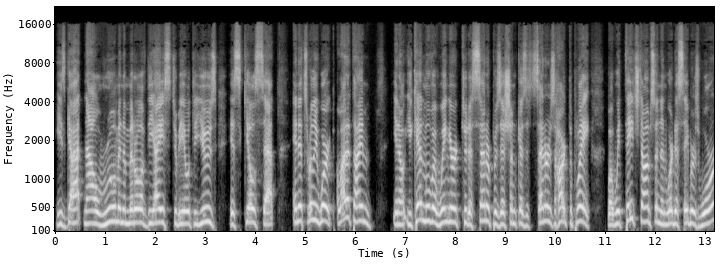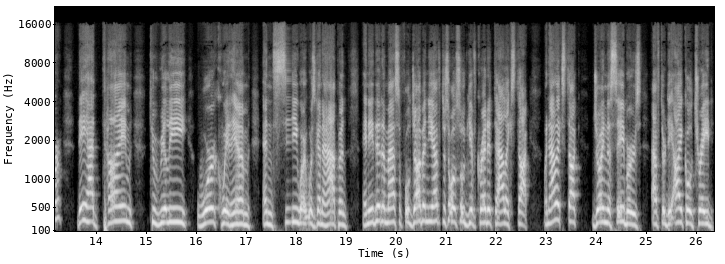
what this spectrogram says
He's got now room in the middle of the ice to be able to use his skill set. And it's really worked. A lot of time, you know, you can't move a winger to the center position because the center is hard to play. But with Tage Thompson and where the Sabres were, they had time to really work with him and see what was going to happen. And he did a masterful job. And you have to also give credit to Alex Tuch. When Alex Tuch joined the Sabres after the Eichel trade,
